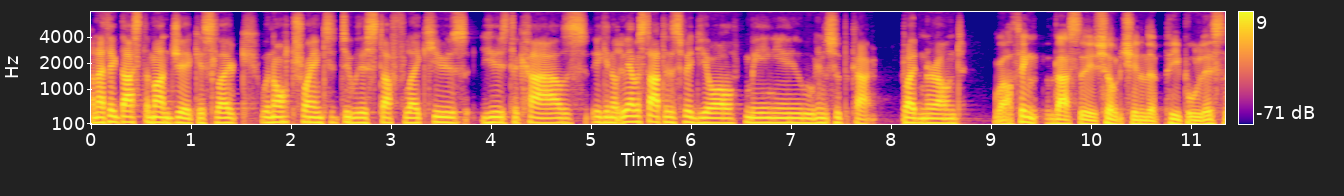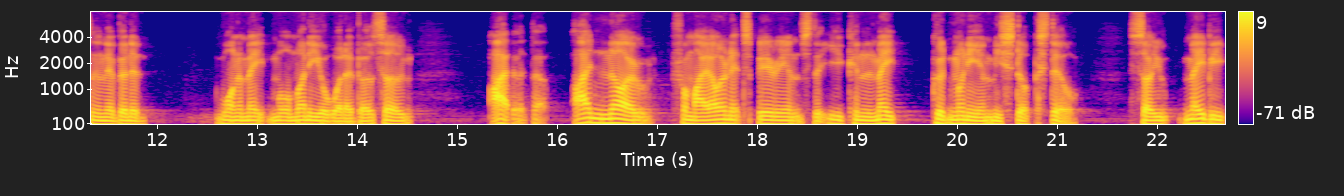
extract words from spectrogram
And I think that's the magic. It's like we're not trying to do this stuff like use use the cars. You know, we haven't started this video of me and you in a supercar riding around. Well, I think that's the assumption that people listening are going to want to make more money or whatever. So, I I know from my own experience that you can make good money and be stuck still. So maybe,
